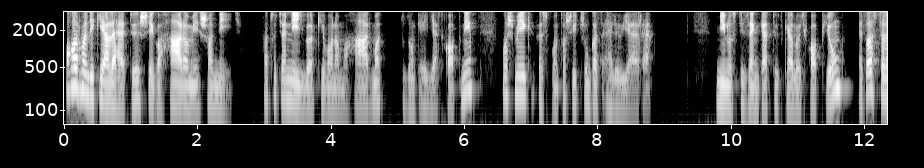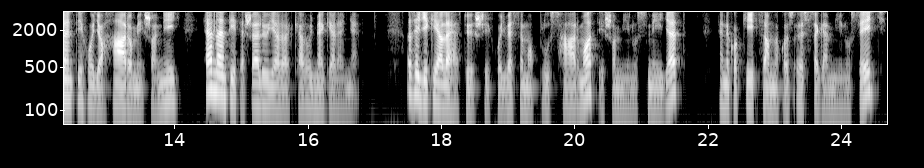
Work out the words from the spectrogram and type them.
A harmadik ilyen lehetőség a 3 és a 4. Hát, hogyha 4-ből kivonom a 3-at, tudunk egyet kapni, most még összpontosítsunk az előjelre. Mínusz 12-t kell, hogy kapjunk, ez azt jelenti, hogy a 3 és a 4 ellentétes előjellel kell, hogy megjelenjen. Az egyik ilyen lehetőség, hogy veszem a plusz 3-at és a mínusz 4-et, ennek a két számnak az összege mínusz 1,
